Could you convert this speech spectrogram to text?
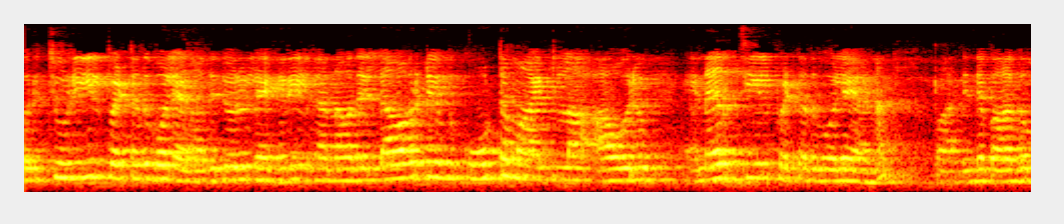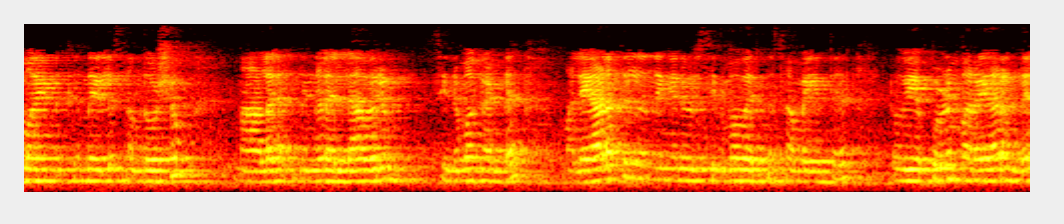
ഒരു ചുഴിയിൽ പെട്ടതുപോലെയാണ്. അതിന്റെ ഒരു ലഹരിയിൽ കാരണം അതെല്ലാവരുടെയും ഒരു കൂട്ടമായിട്ടുള്ള ആ ഒരു എനർജിയിൽ പെട്ടതുപോലെയാണ്. അപ്പൊ അതിന്റെ ഭാഗമായി നിൽക്കുന്നതിൽ സന്തോഷം. നാളെ നിങ്ങൾ എല്ലാവരും സിനിമ കണ്ട് മലയാളത്തിൽ നിന്ന് ഇങ്ങനെ ഒരു സിനിമ വരുന്ന സമയത്ത് എപ്പോഴും പറയാറുണ്ട്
